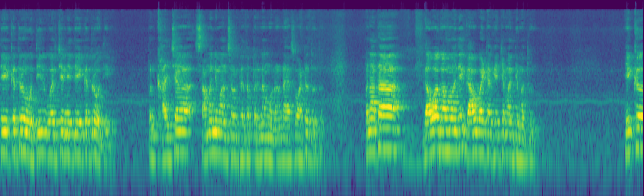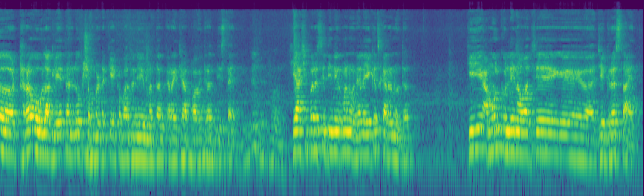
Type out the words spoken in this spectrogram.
ते एकत्र होतील वरचे नेते एकत्र होतील. पण खालच्या सामान्य माणसावर त्याचा परिणाम होणार नाही असं वाटत होतं. पण आता गावागावामध्ये गाव बैठकीच्या माध्यमातून एक ठराव होऊ लागले आहेत आणि लोक शंभर टक्के एका बाजूने मतदान करायच्या पावित्र्यात दिसत आहेत ही अशी परिस्थिती निर्माण होण्याला एकच कारण होतं की अमोल कोल्हे नावाचे जे ग्रस्त आहेत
